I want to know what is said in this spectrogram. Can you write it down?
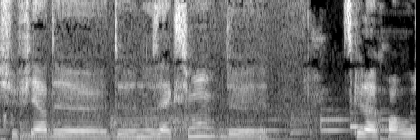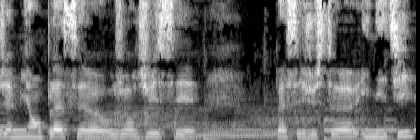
Je suis fière de, de nos actions, de ce que la Croix-Rouge a mis en place euh, aujourd'hui, c'est bah, c'est juste euh, inédit.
